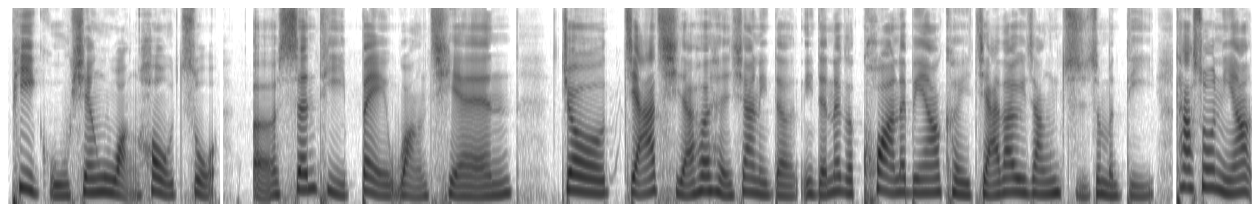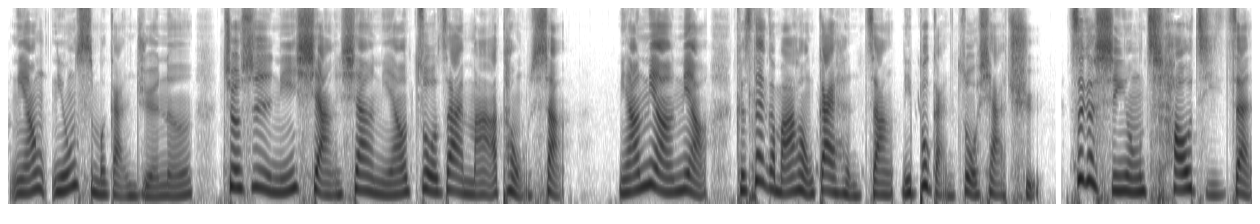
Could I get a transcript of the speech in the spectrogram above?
屁股先往后坐，呃，身体背往前。就夹起来会很像你的你的那个胯那边要可以夹到一张纸这么低。他说你要你要你用什么感觉呢？就是你想象你要坐在马桶上，你要尿尿，可是那个马桶盖很脏，你不敢坐下去。这个形容超级赞。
